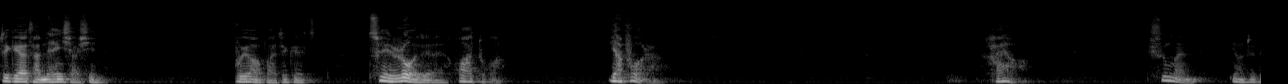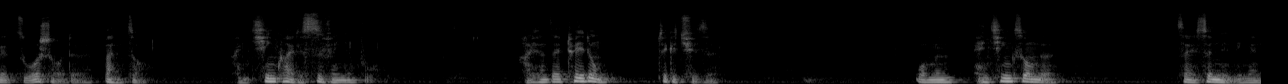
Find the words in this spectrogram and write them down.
这个要弹的很小心，不要把这个脆弱的花朵压迫了。还好，舒曼用这个左手的伴奏，很轻快的四分音符，好像在推动这个曲子。我们很轻松的在森林里面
